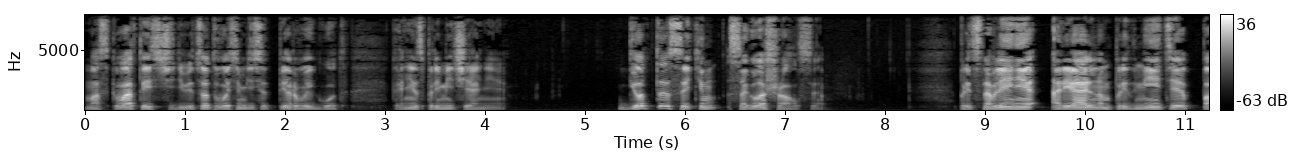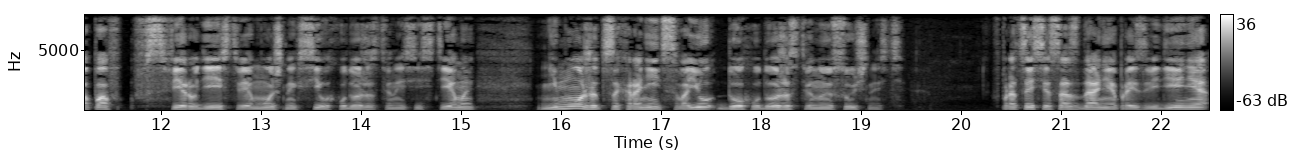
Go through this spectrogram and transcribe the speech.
Москва, 1981 год. Конец примечания. Гетте с этим соглашался. Представление о реальном предмете, попав в сферу действия мощных сил художественной системы, не может сохранить свою дохудожественную сущность. В процессе создания произведения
